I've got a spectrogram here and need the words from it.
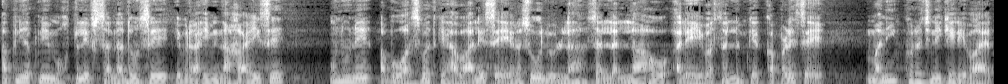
اپنی اپنی مختلف سندوں سے ابراہیم نخائی سے، انہوں نے ابو اسود کے حوالے سے رسول اللہ صلی اللہ علیہ وسلم کے کپڑے سے منی کھرچنے کی روایت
